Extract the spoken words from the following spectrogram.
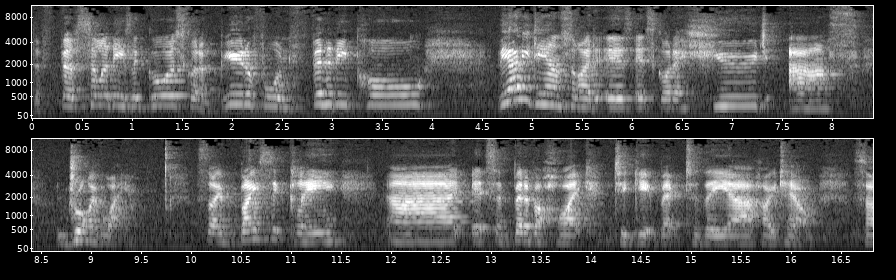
The facilities are good. It's got a beautiful infinity pool. The only downside is it's got a huge ass driveway. So basically, uh, it's a bit of a hike to get back to the uh, hotel. So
